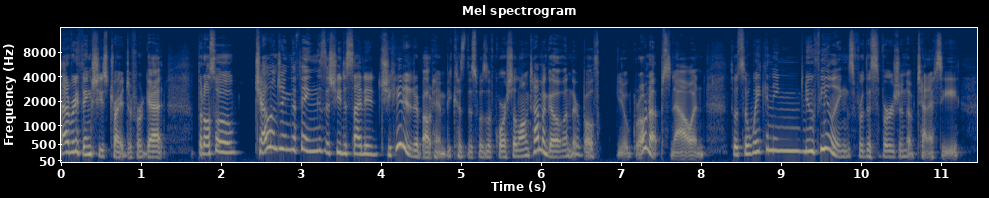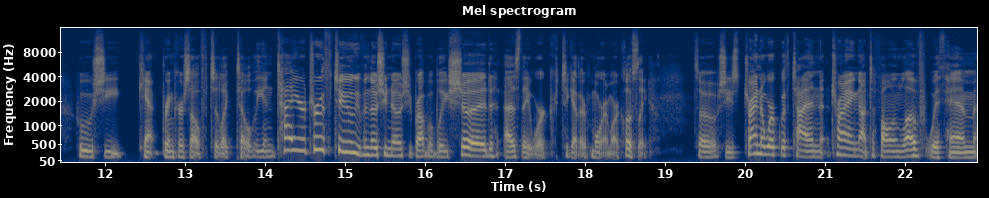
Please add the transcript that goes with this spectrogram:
everything she's tried to forget, but also challenging the things that she decided she hated about him because this was of course a long time ago and they're both, you know, grown-ups now and so it's awakening new feelings for this version of Tennessee who she can't bring herself to like tell the entire truth to even though she knows she probably should as they work together more and more closely. So she's trying to work with Tan, trying not to fall in love with him,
